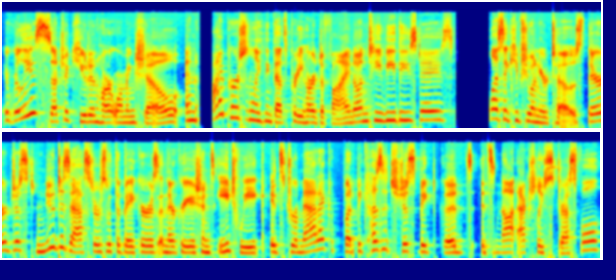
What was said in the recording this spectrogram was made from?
It really is such a cute and heartwarming show. And I personally think that's pretty hard to find on TV these days. Plus, it keeps you on your toes. There are just new disasters with the bakers and their creations each week. It's dramatic, but because it's just baked goods, it's not actually stressful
